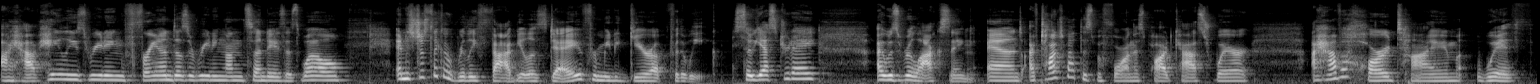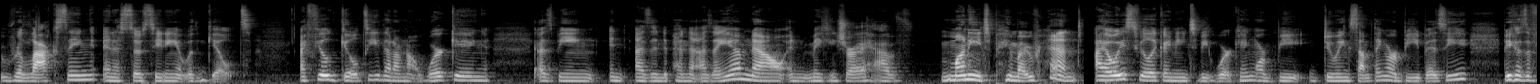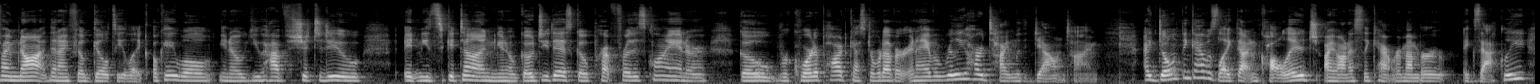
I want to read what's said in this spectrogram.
I have Haley's reading, Fran does a reading on Sundays as well. And it's just like a really fabulous day for me to gear up for the week. So, yesterday, I was relaxing, and I've talked about this before on this podcast where I have a hard time with relaxing and associating it with guilt. I feel guilty that I'm not working as being in, as independent as I am now and making sure I have money to pay my rent. I always feel like I need to be working or be doing something or be busy because if I'm not, then I feel guilty. Like, okay, well, you know, you have shit to do it needs to get done, you know, go do this, go prep for this client or go record a podcast or whatever. And I have a really hard time with downtime. I don't think I was like that in college. I honestly can't remember exactly,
